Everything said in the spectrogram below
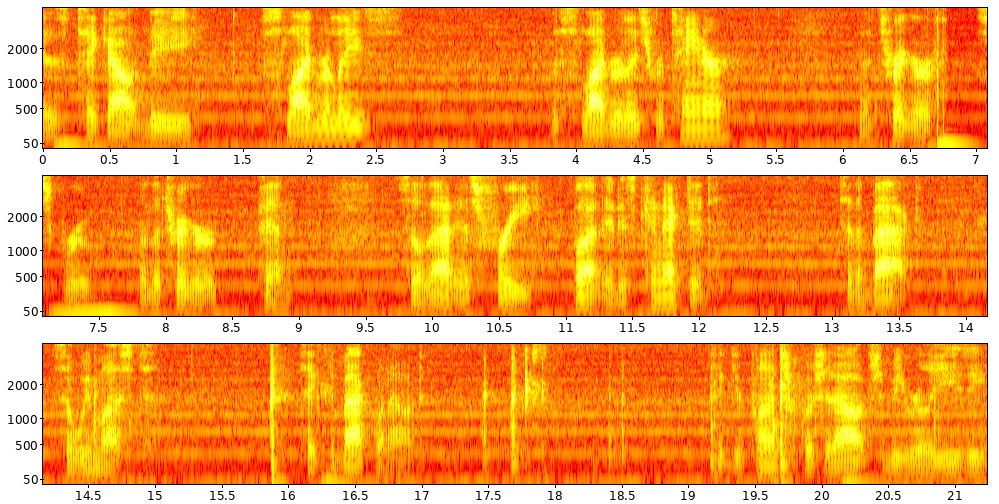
is take out the slide release, the slide release retainer, the trigger screw, or the trigger pin. So that is free, but it is connected to the back. So we must take the back one out. Take your punch, push it out, should be really easy.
